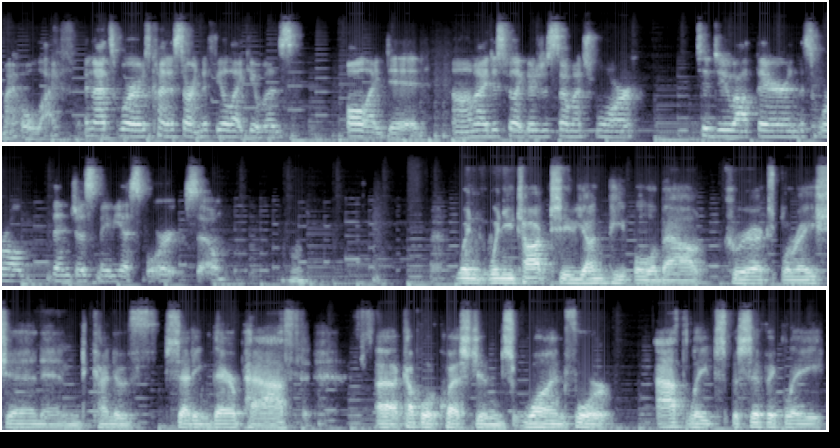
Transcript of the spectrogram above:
my whole life. And that's where it was kind of starting to feel like it was all I did. Um, I just feel like there's just so much more to do out there in this world than just maybe a sport. So. When when you talk to young people about career exploration and kind of setting their path, a couple of questions. One for athletes specifically,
